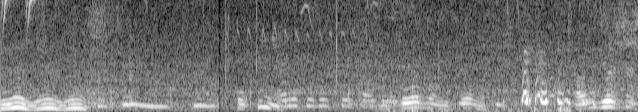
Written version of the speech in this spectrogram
yemez yemez yemez. Bir şey yapma, bir şey yapma. Hadi görüşürüz.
